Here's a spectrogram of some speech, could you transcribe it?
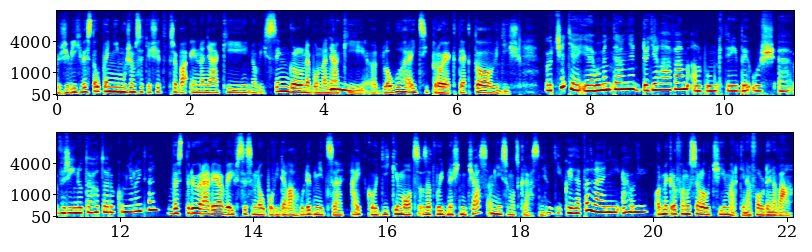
živých vystoupení můžeme se těšit třeba i na nějaký nový single nebo na nějaký hmm. dlouhohrající projekt. Jak to vidíš? Určitě. Já momentálně dodělávám album, který by už eh, v říjnu tohoto roku mělo jít ven. Ve studiu Rádia Wave si se mnou povídala hudebnice. Ajko, díky moc za tvůj dnešní čas a měj se moc krásně. Děkuji za pozvání. Ahoj. Od mikrofonu se loučí Martina Foldinová.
